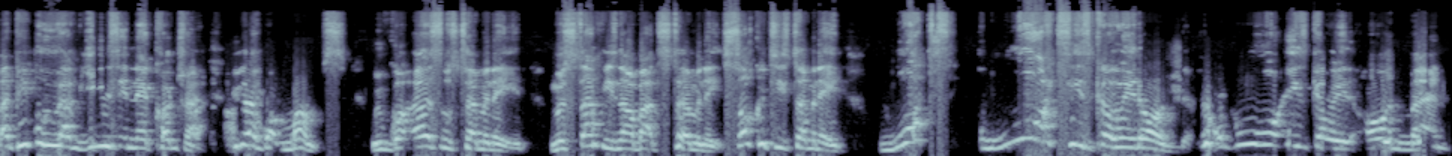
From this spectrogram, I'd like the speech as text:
Like people who have years in their contract, people have got months. We've got Ozil's terminated. Mustafi's now about to terminate. Sokratis terminated. What? What is going on? Like, what is going on, man?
